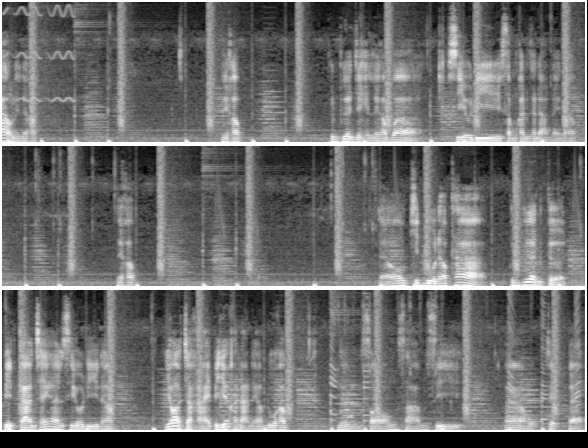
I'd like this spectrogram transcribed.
9 เลยนะครับ นี่ครับ เพื่อนๆจะเห็นเลยครับว่า COD สำคัญขนาดไหนนะครับนี่ครับ แล้วคิดดูนะครับถ้าเพื่อนๆเกิดปิดการใช้งาน COD นะครับ ยอดจะหายไปเยอะขนาดไหนครับดูครับ 1 2 3 4 5 6 7 8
